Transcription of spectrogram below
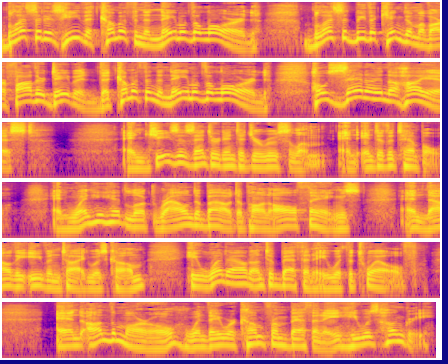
Blessed is he that cometh in the name of the Lord. Blessed be the kingdom of our father David that cometh in the name of the Lord. Hosanna in the highest. And Jesus entered into Jerusalem and into the temple. And when he had looked round about upon all things, and now the eventide was come, he went out unto Bethany with the twelve. And on the morrow, when they were come from Bethany, he was hungry.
